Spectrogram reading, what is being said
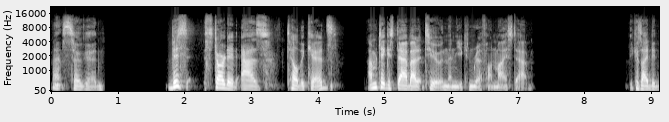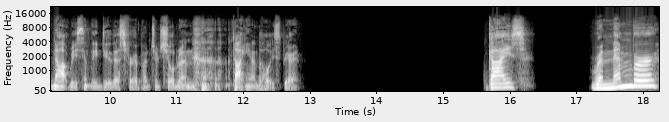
That's so good. This started as Tell the Kids. I'm going to take a stab at it too, and then you can riff on my stab. Because I did not recently do this for a bunch of children talking about the Holy Spirit. Guys, remember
